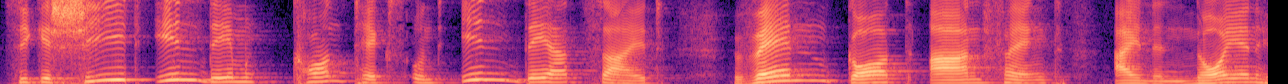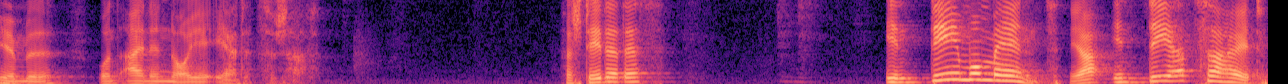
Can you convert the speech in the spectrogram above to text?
sie geschieht in dem Kontext und in der Zeit, wenn Gott anfängt, einen neuen Himmel und eine neue Erde zu schaffen. Versteht er das? In dem Moment, ja, in der Zeit,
